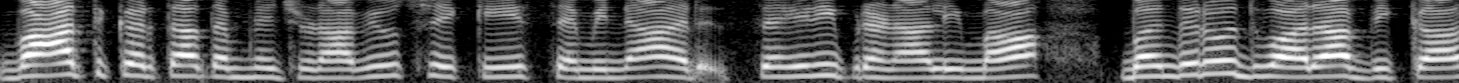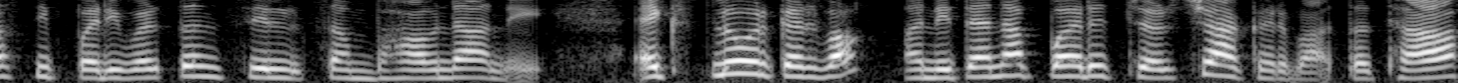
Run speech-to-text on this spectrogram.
વાત કરતા તેમણે જણાવ્યું છે કે સેમિનાર શહેરી પ્રણાલીમાં બંદરો દ્વારા વિકાસની પરિવર્તનશીલ સંભાવનાને એક્સપ્લોર કરવા અને તેના પર ચર્ચા કરવા તથા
